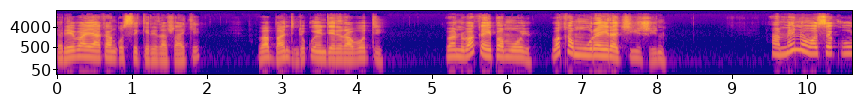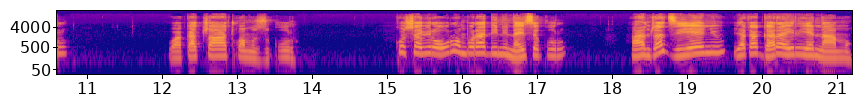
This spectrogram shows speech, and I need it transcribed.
Revai akangosekerera zvake. Vabhandi ndokuenderera voti vanhu vakaipa mwoyo vakamuurayira chii zvino? Amenowo sekuru wakatsvatwa muzukuru. Koshaviro urombo radini nhai sekuru hanzvadzi yenyu yakagara iri yenhamo.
